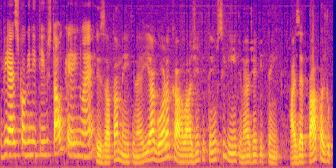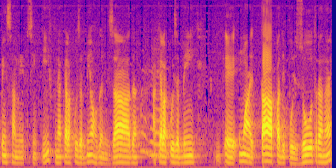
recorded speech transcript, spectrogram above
viés cognitivo está ok, não é? Exatamente, né? E agora, Carla, a gente tem o seguinte, né? A gente tem as etapas do pensamento científico, né? Aquela coisa bem organizada, uhum. aquela coisa bem é, uma etapa depois outra, né?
